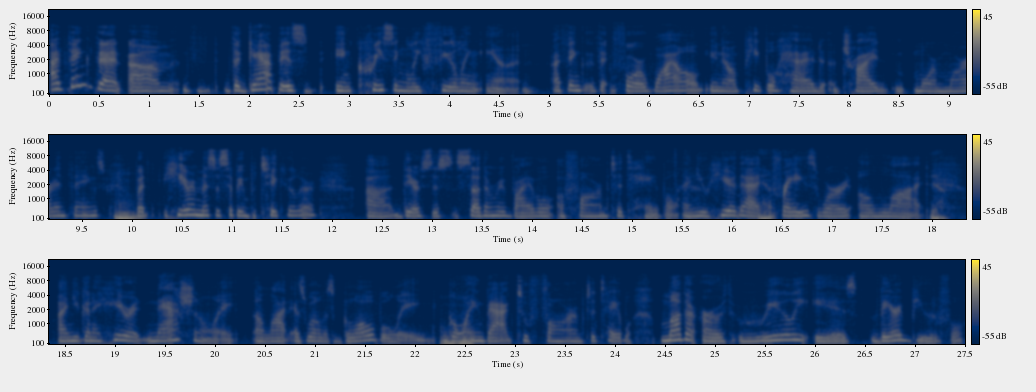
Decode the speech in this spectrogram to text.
I- think that um, the gap is increasingly filling in. I think that for a while, you know, people had tried more modern things, but here in Mississippi in particular, uh, there's this Southern revival of farm to table, and you hear that phrase word a lot. And you're going to hear it nationally a lot as well as globally, mm-hmm. going back to farm to table. Mother Earth really is very beautiful,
